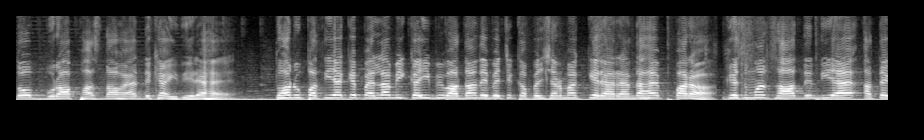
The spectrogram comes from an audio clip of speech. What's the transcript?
ਤੋਂ ਬੁਰਾ ਫਸਦਾ ਹੋਇਆ ਦਿਖਾਈ ਦੇ ਰਿਹਾ ਹੈ। ਤੁਹਾਨੂੰ ਪਤੀ ਹੈ ਕਿ ਪਹਿਲਾਂ ਵੀ ਕਈ ਵਿਵਾਦਾਂ ਦੇ ਵਿੱਚ ਕਪਿਲ ਸ਼ਰਮਾ ਘਿਰਿਆ ਰਹਿੰਦਾ ਹੈ, ਪਰ ਕਿਸਮਤ ਸਾਥ ਦਿੰਦੀ ਹੈ ਅਤੇ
